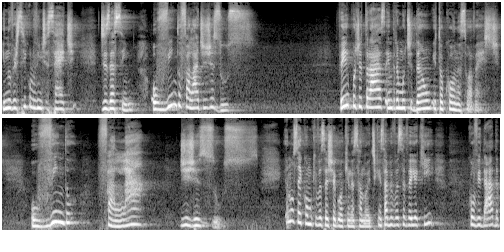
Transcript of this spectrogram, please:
E no versículo 27 diz assim: ouvindo falar de Jesus, veio por detrás entre a multidão e tocou na sua veste. Ouvindo falar de Jesus. Eu não sei como que você chegou aqui nessa noite. Quem sabe você veio aqui convidada,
